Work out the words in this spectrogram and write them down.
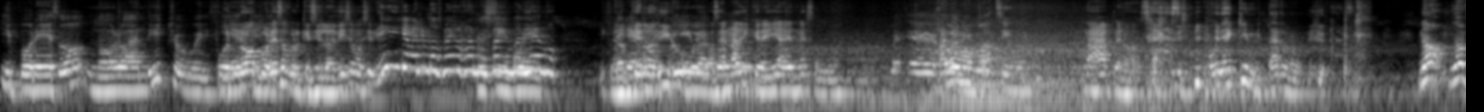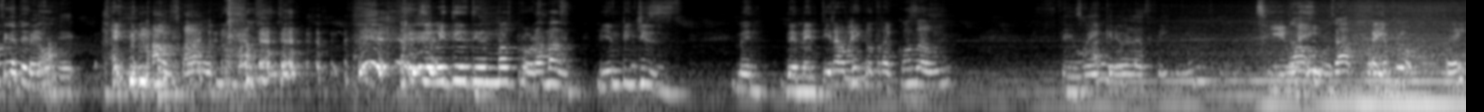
Y por eso no lo han dicho, güey. Si pues es no, que por eso, porque si lo decimos, decir, ¡y ya valimos verga, nos Pues están sí, invadiendo! Pero ¿quién lo dijo, güey? O sea, nadie creía en eso, güey. Eh, sí, güey. Nah, pero, o sea, sí. Podría que invitarlo. güey. No, no, fíjate, no. Depende. Jaime Maussan, güey, no. Ese güey tiene, tiene más programas bien pinches men- de mentira, güey, que otra cosa, güey. Sí, güey, creo las fake news. Sí, No, güey. o sea, por Fake. ejemplo, Fake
